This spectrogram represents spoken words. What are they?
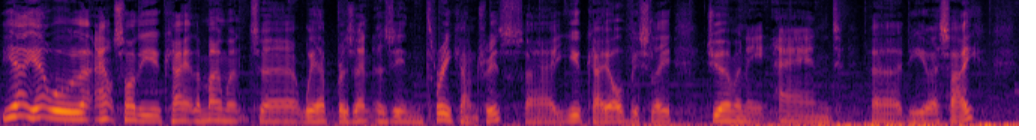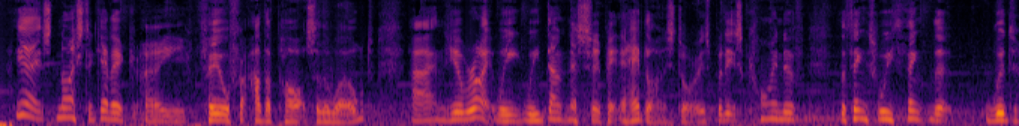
Yeah, yeah. Well, uh, outside the UK at the moment, uh, we have presenters in three countries: uh, UK, obviously, Germany, and uh, the USA. Yeah, it's nice to get a, a feel for other parts of the world. And you're right, we, we don't necessarily pick the headline stories, but it's kind of the things we think that would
